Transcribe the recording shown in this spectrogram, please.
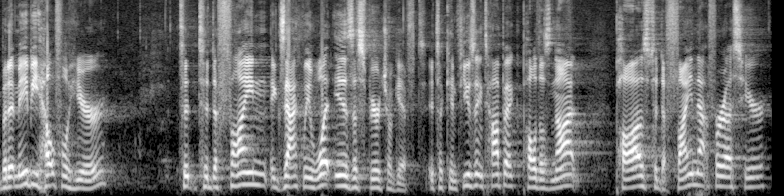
but it may be helpful here to, to define exactly what is a spiritual gift. It's a confusing topic. Paul does not pause to define that for us here.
